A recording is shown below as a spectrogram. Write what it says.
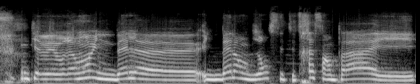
Donc il y avait vraiment une belle, euh, une belle ambiance, c'était très sympa et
